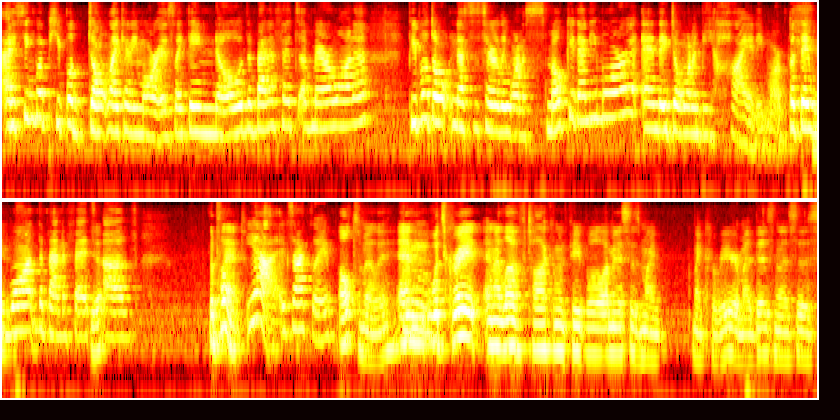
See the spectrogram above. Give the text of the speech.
I think what people don't like anymore is like they know the benefits of marijuana. People don't necessarily want to smoke it anymore and they don't want to be high anymore, but they Shoot. want the benefits Yeah. of the plant. yeah, exactly. Ultimately, and Mhm. what's great, and I love talking with people. I mean, this is my my career, my business is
